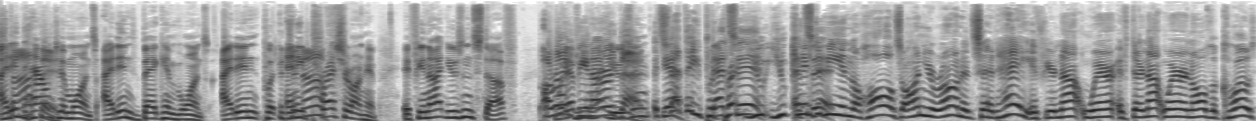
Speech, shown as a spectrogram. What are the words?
I didn't Stop hound it. him once. I didn't beg him once. I didn't put It's any enough. pressure on him. If you're not using stuff, All right, whatever he you're not using, that. It's yeah, not that you put that's pre- it. you you came That's to it. me in the halls on your own and said, "Hey, if you're not wear if they're not wearing all the clothes,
